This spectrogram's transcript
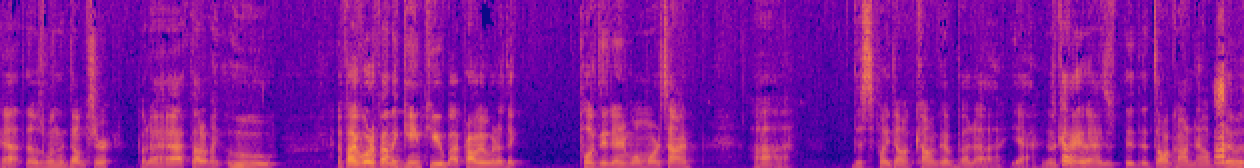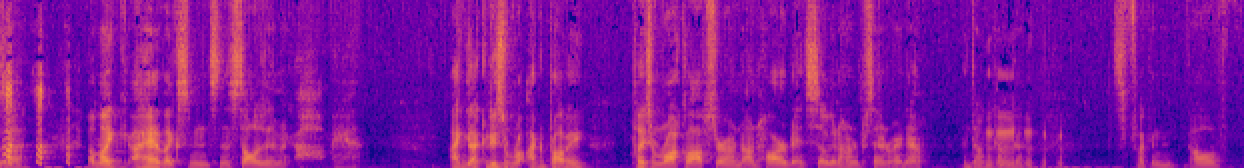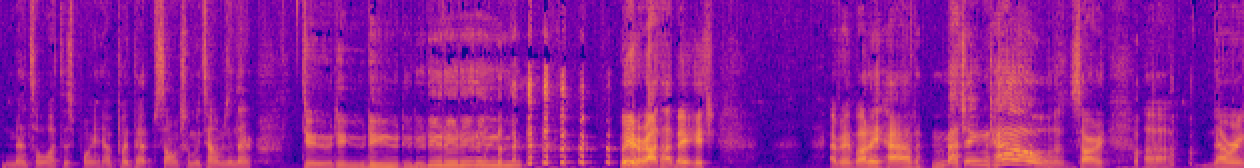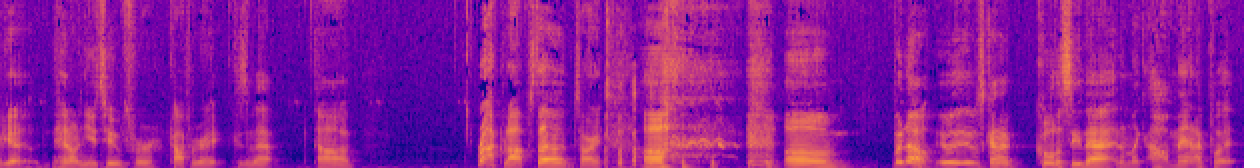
Yeah, those were in the dumpster. But uh, I thought I'm like, ooh, if I would have found the GameCube, I probably would have like plugged it in one more time, uh, this to play Donkey Konga, but uh, yeah, it was kind of it it's all gone now. But it was uh, I'm like I had like some, some nostalgia. I'm like, oh man, I, I could do some. I could probably play some Rock Lobster on, on hard and still get 100 percent right now in Donkey Konga. it's fucking all mental at this point. I put that song so many times in there. Do do do do do do do do. we were at that beach. Everybody had matching towels. Sorry. Uh, now we're gonna get hit on YouTube for copyright because of that. Uh, rock lobster. Sorry. Uh, um, but no, it was, it was kind of cool to see that, and I'm like, oh man, I put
